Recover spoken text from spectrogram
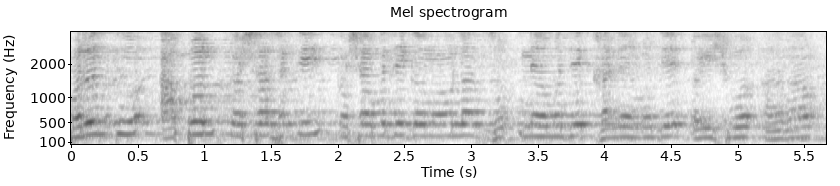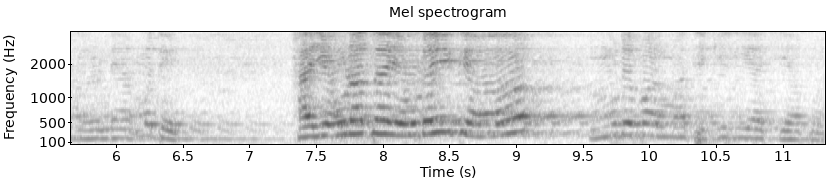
परंतु आपण कशासाठी कशामध्ये गमावला? झोपण्यामध्ये खाण्यामध्ये ऐश्व आराम करण्यामध्ये. हा एवढाचा एवढंही देह मुडबळ माथी केली याची आपण.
